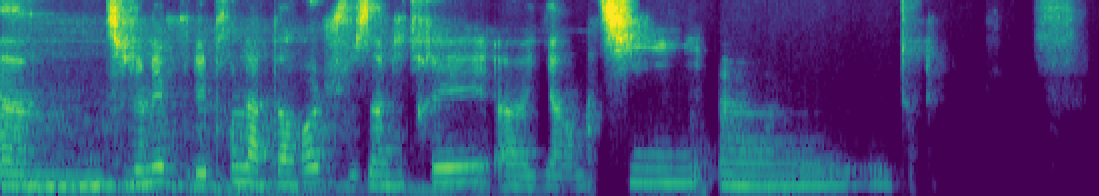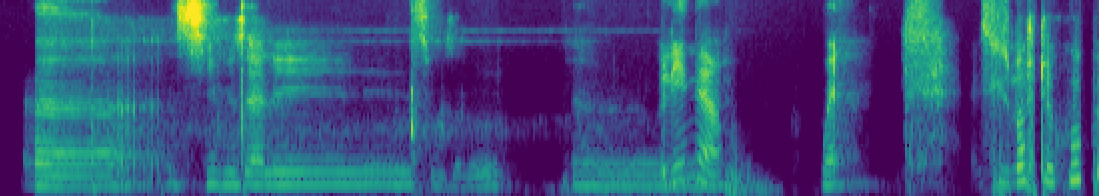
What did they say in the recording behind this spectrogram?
Euh, si jamais vous voulez prendre la parole, je vous inviterai, euh, il y a un petit... Si vous allez... Si vous Pauline? Ouais. Excuse-moi, je te coupe.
